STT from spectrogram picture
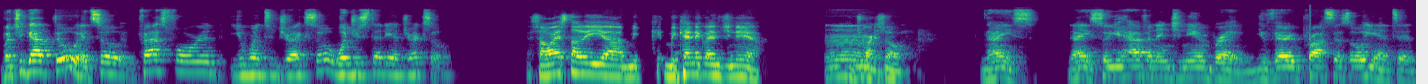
but you got through it. So fast forward, you went to Drexel. What'd you study at Drexel? So I study uh, me- mechanical engineer mm. at Drexel. Nice, nice. So you have an engineering brain. You're very process oriented.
